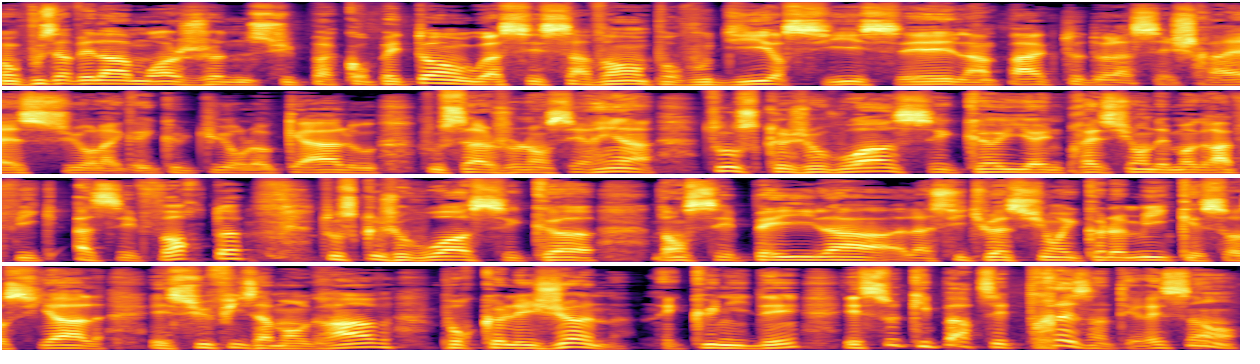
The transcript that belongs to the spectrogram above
Donc vous avez là, moi je ne suis pas compétent ou assez savant pour vous dire si c'est l'impact de la sécheresse sur l'agriculture locale ou tout ça, je n'en sais rien. Tout ce que je vois, c'est qu'il y a une pression démographique assez forte. Tout ce que je vois, c'est que dans ces pays-là, la situation économique et sociale est suffisamment grave pour que les jeunes n'est qu'une idée. Et ceux qui partent, c'est très intéressant.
